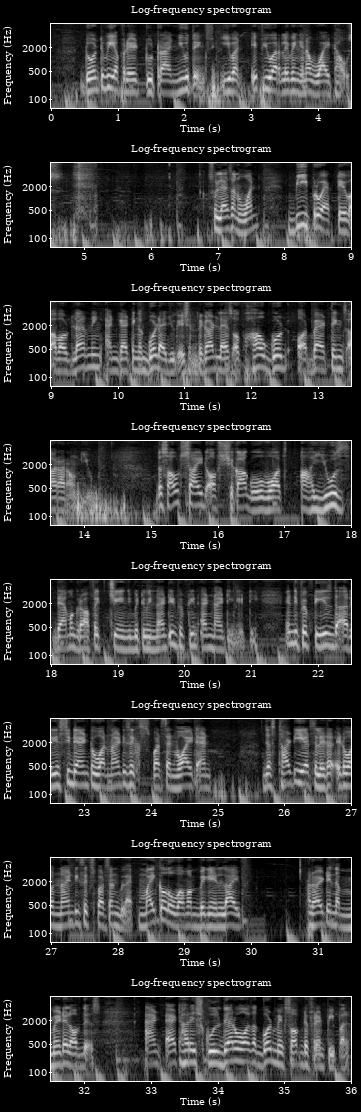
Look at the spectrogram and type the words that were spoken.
don't be afraid to try new things even if you are living in a White House. So, lesson 1 Be proactive about learning and getting a good education, regardless of how good or bad things are around you. The south side of Chicago was a huge demographic change between 1915 and 1980. In the 50s, the residents were 96% white, and just 30 years later, it was 96% black. Michelle Obama began life right in the middle of this, and at her school, there was a good mix of different people.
